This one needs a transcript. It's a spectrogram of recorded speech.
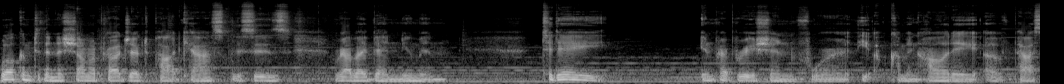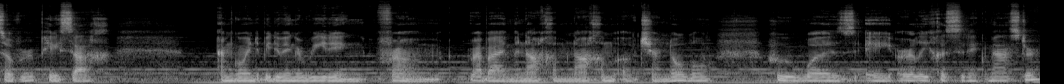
Welcome to the Neshama Project podcast. This is Rabbi Ben Newman. Today, in preparation for the upcoming holiday of Passover, Pesach, I'm going to be doing a reading from Rabbi Menachem Nachum of Chernobyl, who was a early Hasidic master.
